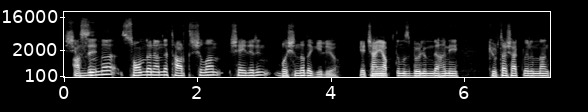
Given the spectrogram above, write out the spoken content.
Şimdi aslında son dönemde tartışılan şeylerin başında da geliyor. Geçen Evet. yaptığımız bölümde hani kürtaj haklarından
